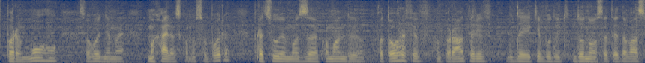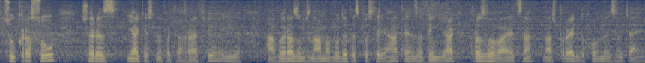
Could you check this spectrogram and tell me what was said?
в перемогу. Сьогодні ми в Михайлівському соборі. Працюємо з командою фотографів, операторів, людей, які будуть доносити до вас цю красу через якісну фотографію. І а ви разом з нами будете спостерігати за тим, як розвивається наш проект духовної звитяги.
